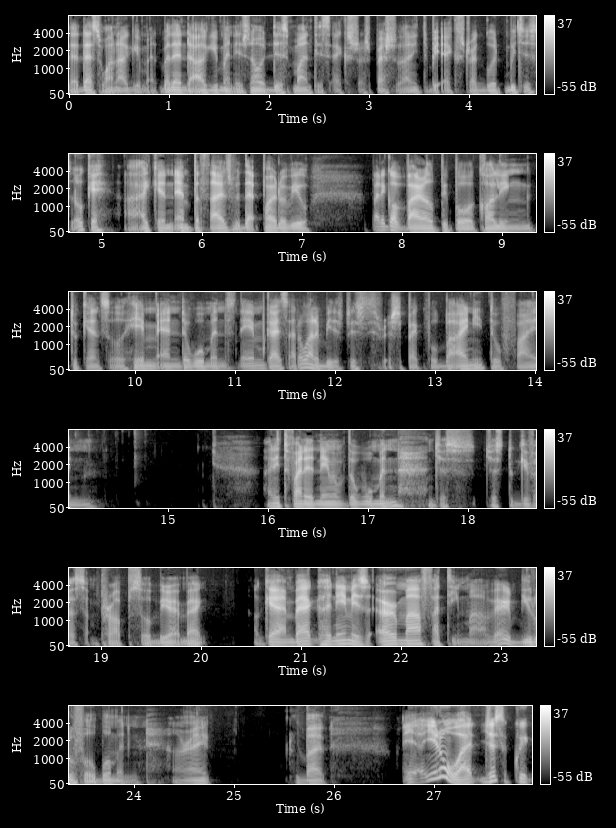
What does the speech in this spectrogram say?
That, that's one argument. But then the argument is, no, this month is extra special. I need to be extra good, which is okay. I can empathize with that point of view. But it got viral. People were calling to cancel him and the woman's name. Guys, I don't want to be disrespectful, but I need to find I need to find the name of the woman just just to give her some props. So be right back. Okay, I'm back. Her name is Irma Fatima. Very beautiful woman. All right. But you know what? Just a quick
